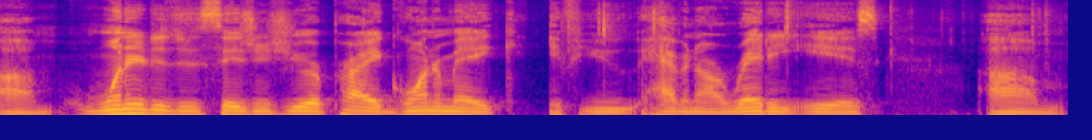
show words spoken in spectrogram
Um, one of the decisions you're probably going to make, if you haven't already, is um,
